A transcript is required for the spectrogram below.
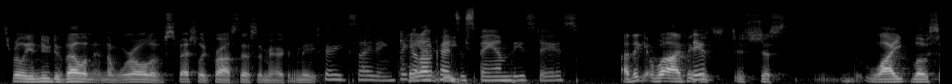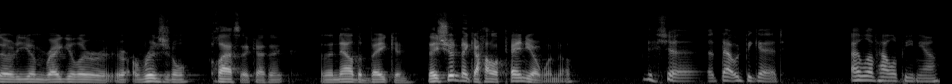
it's really a new development in the world of specially processed American meat. very exciting. They got all kinds meat. of spam these days. I think. Well, I think have- it's it's just light, low sodium, regular, or original, classic. I think, and then now the bacon. They should make a jalapeno one though. They should. That would be good. I love jalapeno.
